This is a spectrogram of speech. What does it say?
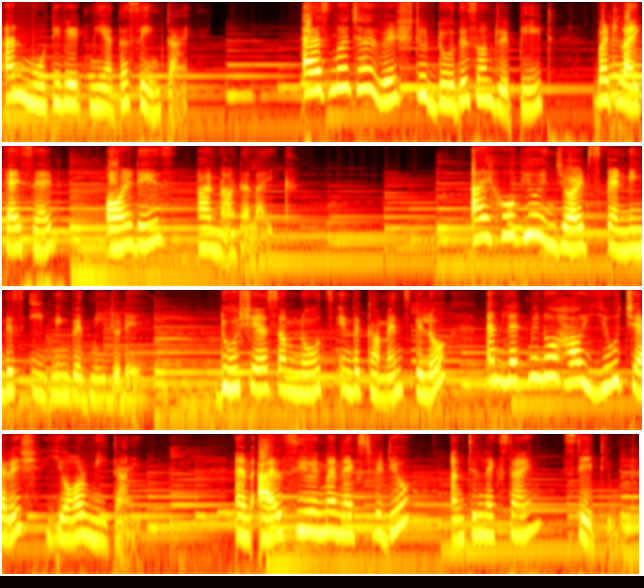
and motivate me at the same time. As much I wish to do this on repeat, but like I said, all days are not alike. I hope you enjoyed spending this evening with me today. Do share some notes in the comments below and let me know how you cherish your me time. And I'll see you in my next video. Until next time, stay tuned.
